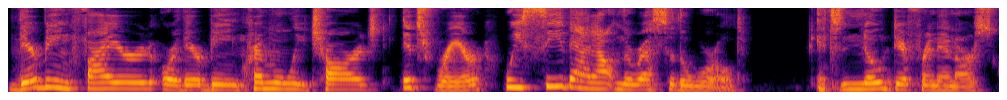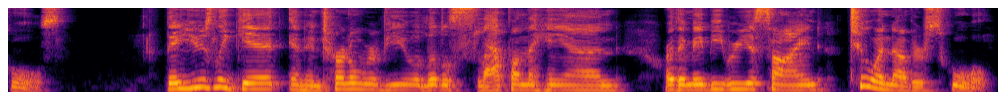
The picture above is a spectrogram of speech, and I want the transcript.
they're being fired or they're being criminally charged. It's rare. We see that out in the rest of the world. It's no different in our schools. They usually get an internal review, a little slap on the hand, or they may be reassigned to another school.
